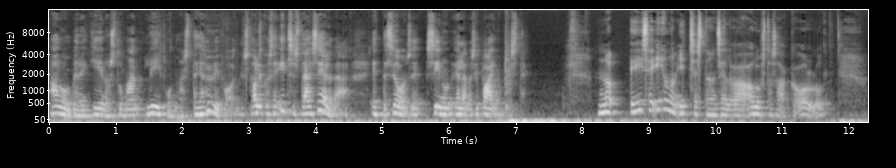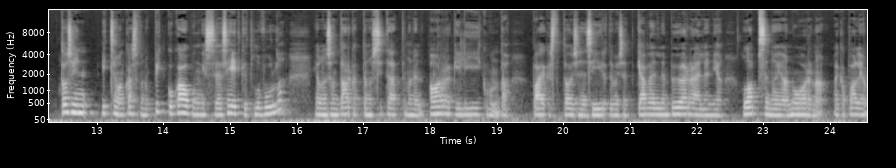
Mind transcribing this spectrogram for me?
alun perin kiinnostumaan liikunnasta ja hyvinvoinnista? Oliko se itsestään selvää, että se on se sinun elämäsi painopiste? No ei se ihan itsestään selvää alusta saakka ollut. Tosin itse olen kasvanut pikkukaupungissa ja 70-luvulla, jolloin se on tarkoittanut sitä, että tämmöinen arkiliikunta, paikasta toiseen siirtymiset, kävellen, pyöräillen ja lapsena ja nuorena aika paljon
